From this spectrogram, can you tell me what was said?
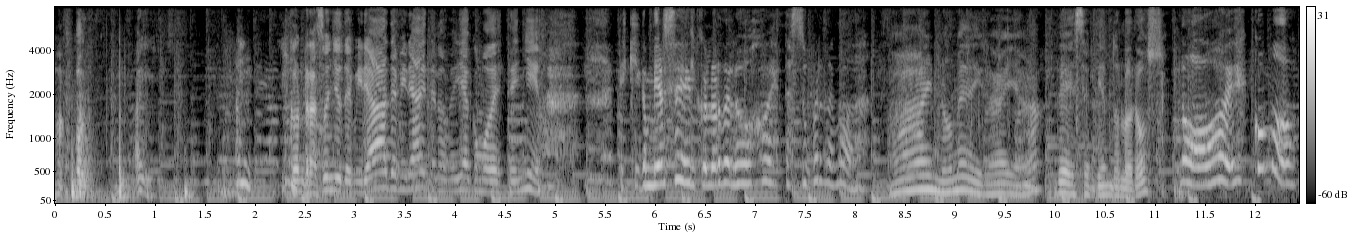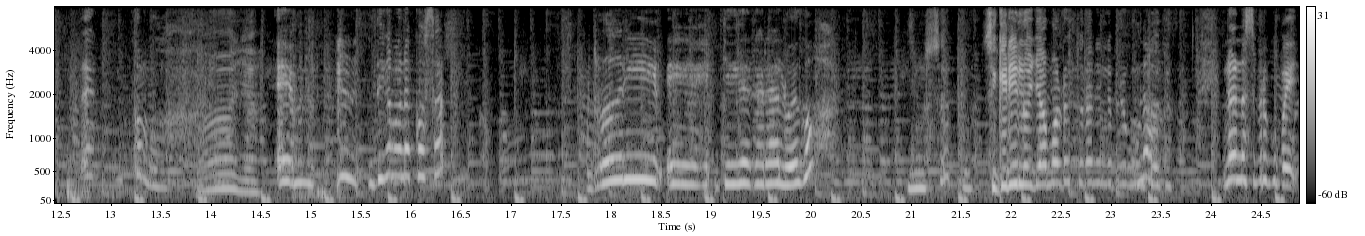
Ah, oh, ay. Con razón yo te miraba, te miraba y te los veía como desteñidos. Es que cambiarse el color de los ojos está súper de moda. Ay, no me digas ya. Debe ser bien doloroso. No, es cómodo. Es cómodo. Ah, ya. Em, dígame una cosa. ¿Rodri eh, llegará luego? No sé, pues. Si queréis lo llamo al restaurante y le pregunto. No. No, no se preocupe.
